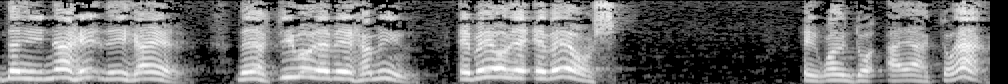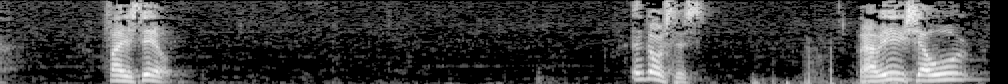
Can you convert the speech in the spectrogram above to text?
del linaje de Israel, del activo de Benjamín, hebreo de hebreos, en cuanto a la Torah, fariseo. Entonces, Rabí Shaul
